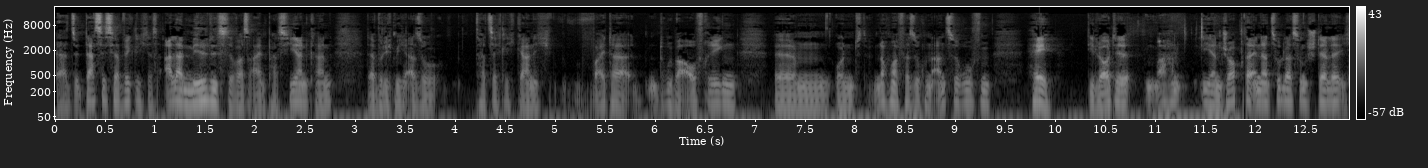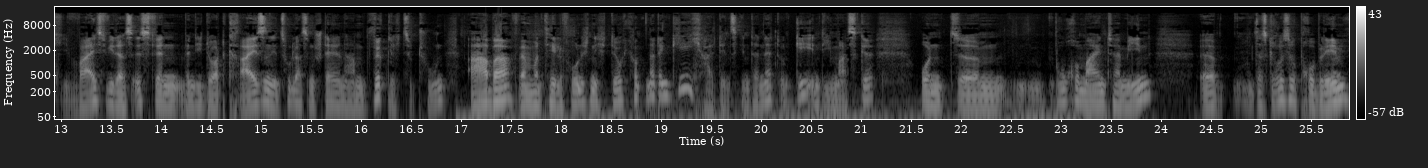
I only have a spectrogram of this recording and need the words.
also das ist ja wirklich das Allermildeste, was einem passieren kann. Da würde ich mich also tatsächlich gar nicht weiter drüber aufregen ähm, und nochmal versuchen anzurufen, hey, die Leute machen ihren Job da in der Zulassungsstelle. Ich weiß, wie das ist, wenn, wenn die dort kreisen. Die Zulassungsstellen haben wirklich zu tun. Aber wenn man telefonisch nicht durchkommt, na dann gehe ich halt ins Internet und gehe in die Maske und ähm, buche meinen Termin. Äh, das größere Problem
